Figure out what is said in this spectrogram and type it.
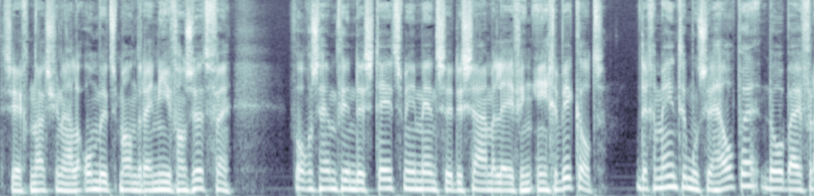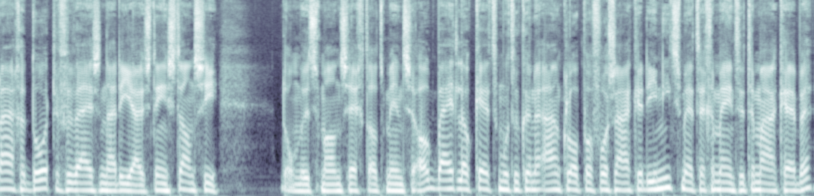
zegt nationale ombudsman Reinier van Zutphen. Volgens hem vinden steeds meer mensen de samenleving ingewikkeld. De gemeente moet ze helpen door bij vragen door te verwijzen naar de juiste instantie. De ombudsman zegt dat mensen ook bij het loket moeten kunnen aankloppen voor zaken die niets met de gemeente te maken hebben.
